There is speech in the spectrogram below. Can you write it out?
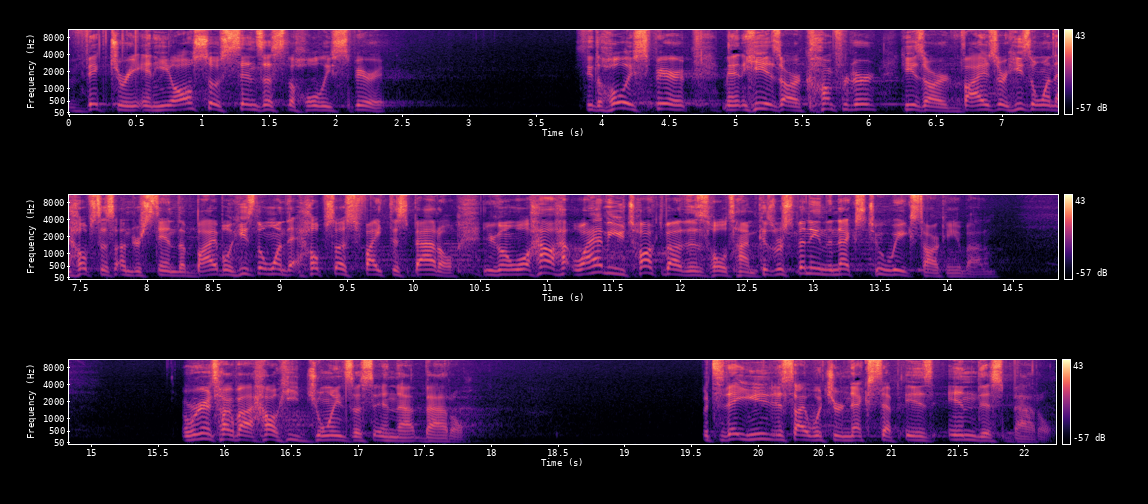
victory, and He also sends us the Holy Spirit. See, the Holy Spirit, man, He is our comforter. He is our advisor. He's the one that helps us understand the Bible. He's the one that helps us fight this battle. You're going, well, how, why haven't you talked about this whole time? Because we're spending the next two weeks talking about Him. And we're going to talk about how He joins us in that battle. But today you need to decide what your next step is in this battle.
